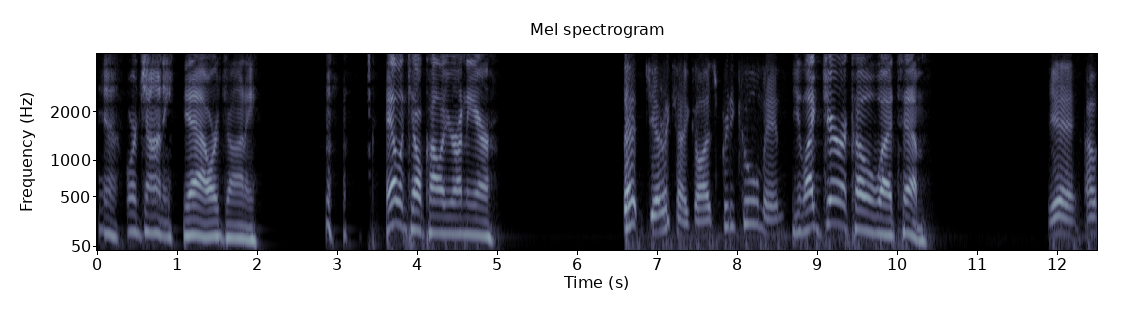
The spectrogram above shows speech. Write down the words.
Yeah, or Johnny. Yeah, or Johnny. Hail and kill caller, you're on the air. That Jericho guy is pretty cool, man. You like Jericho, uh, Tim? Yeah, uh,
